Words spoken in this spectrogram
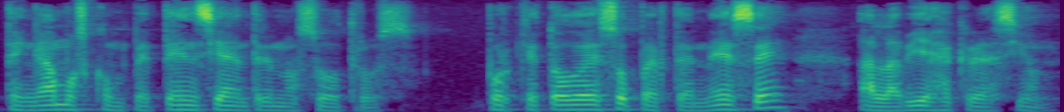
tengamos competencia entre nosotros, porque todo eso pertenece a la vieja creación.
